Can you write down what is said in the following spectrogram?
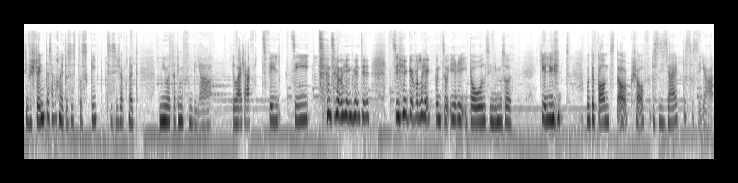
sie verstehen das einfach nicht, dass es das gibt. Es ist einfach nicht, meine Mutter hat immer gefunden, ja, du hast einfach zu viel Zeit, um irgendwie die Zeug überlegen. Und so ihre Idole sind immer so die Leute, die den ganzen Tag arbeiten. Dass sie sagt, dass sie, ja,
